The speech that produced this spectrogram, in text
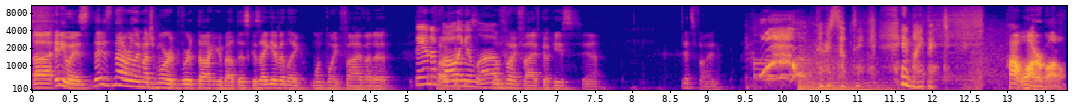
Uh, anyways, there's not really much more worth talking about this because I give it like 1.5 out of. They end up five falling in cookies. love. 1.5 cookies. Yeah, it's fine. There is something in my bed. Hot water bottle.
